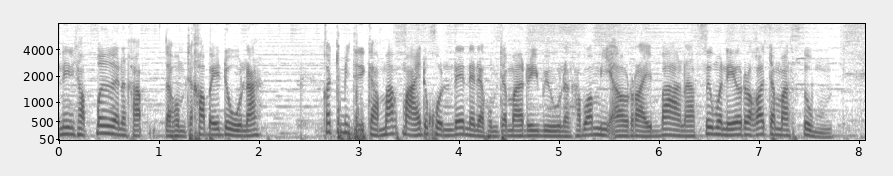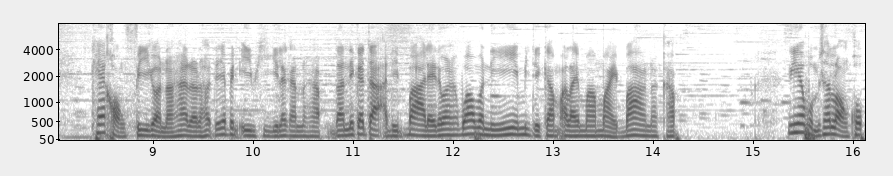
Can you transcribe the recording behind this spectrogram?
นี่ช็อปเปอร์นะครับ แต่ผมจะเข้าไปดูนะ ก็จะมีกิจกรรมมากมายทุกคนเล่นเนี่ยเดี๋ยวผมจะมารีวิวนะครับ ว่ามีอะไรบ้างนะ ซึ่งวันนี้เราก็จะมาสุ่มแค่ของฟรีก่อนนะฮะเดี๋ยวเราจะเป็น EP แล้วกันนะครับด้านนี้ก็จะอธิบายเลยว่าว่าวันนี้มีกิจกรรมอะไรมาใหม่บ้างนะครับ นี่ครับผมฉลองครบ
